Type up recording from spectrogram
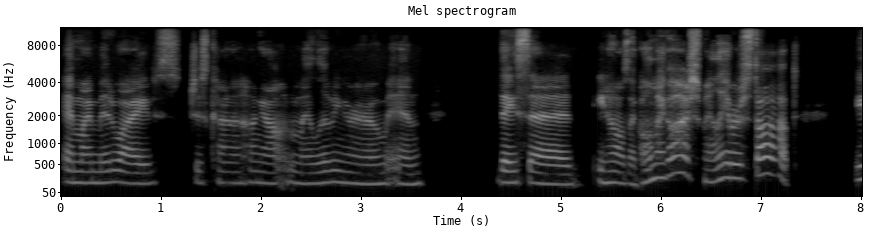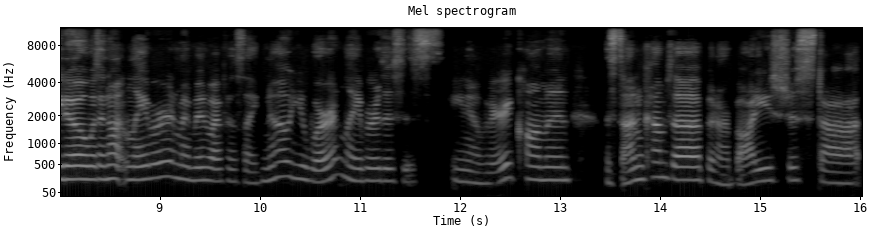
And my midwives just kind of hung out in my living room and they said, you know, I was like, oh my gosh, my labor stopped. You know, was I not in labor? And my midwife was like, no, you were in labor. This is, you know, very common. The sun comes up and our bodies just stop.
